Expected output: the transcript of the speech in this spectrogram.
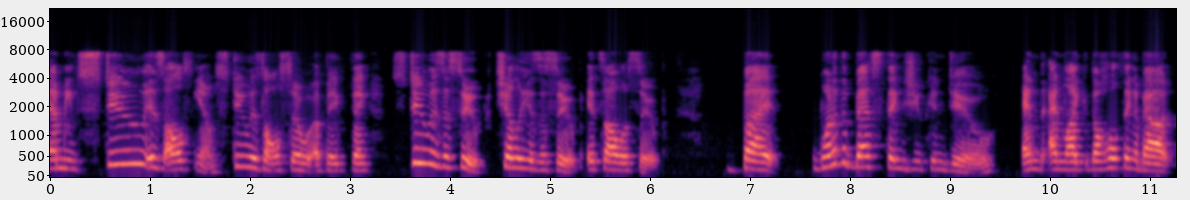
I mean, stew is also, you know, stew is also a big thing. Stew is a soup. Chili is a soup. It's all a soup. But one of the best things you can do and and like the whole thing about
